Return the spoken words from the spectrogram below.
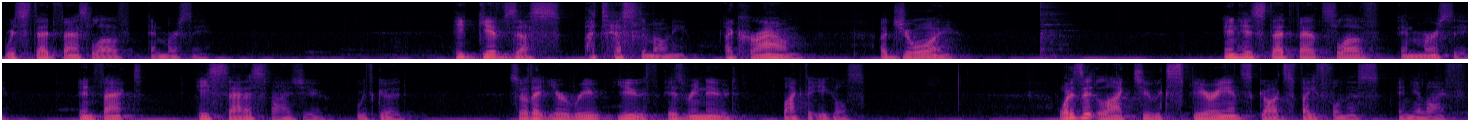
with steadfast love and mercy. He gives us a testimony, a crown, a joy. In his steadfast love and mercy, in fact, he satisfies you with good. so that your re- youth is renewed like the eagles. What is it like to experience God's faithfulness in your life?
